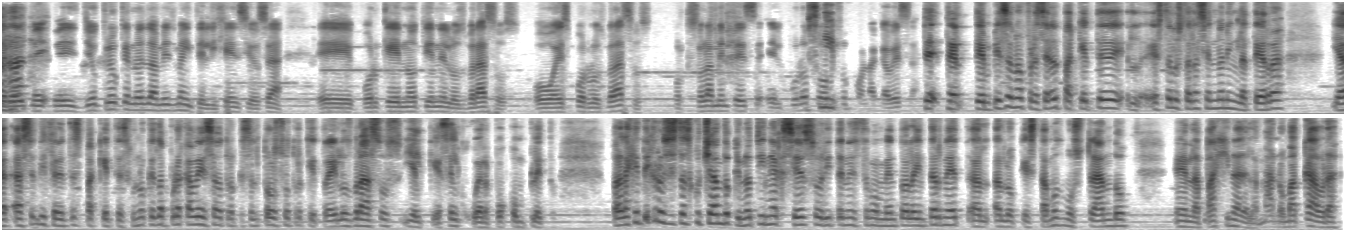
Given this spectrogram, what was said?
Pero me- yo creo que no es la misma inteligencia, o sea, eh, porque no tiene los brazos, o es por los brazos, porque solamente es el puro Sí. torso con la cabeza. te, te- te empiezan a ofrecer el paquete, de- esto lo están haciendo en Inglaterra, y ha- hacen diferentes paquetes, uno que es la pura cabeza, otro que es el torso, otro que trae los brazos y el que es el cuerpo completo. Para la gente que nos está escuchando, que no tiene acceso ahorita en este momento a la internet, a, a lo que estamos mostrando en la página de la mano macabra,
